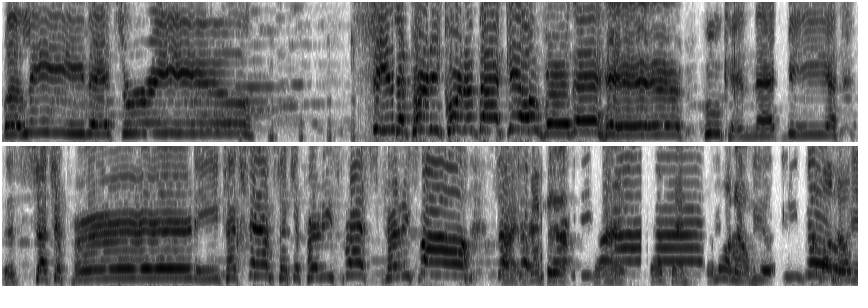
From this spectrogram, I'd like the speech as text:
Believe it's real. See that pretty quarterback over there. Who can that be? Such a pretty touchdown, such a pretty splash, pretty small, such right, a it up. pretty All right, okay. Come on feel Come on Tebow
